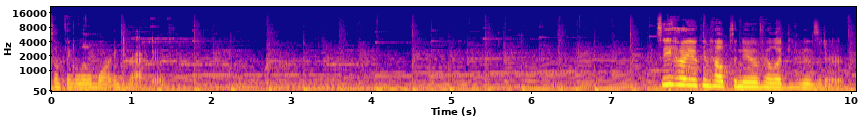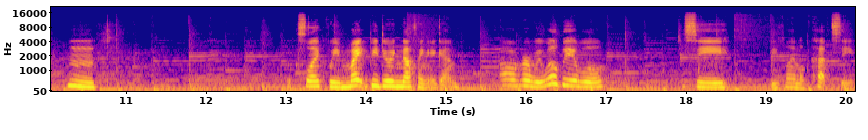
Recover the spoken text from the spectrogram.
something a little more interactive. See how you can help the new village visitor. Hmm. Looks like we might be doing nothing again. However, we will be able to see the final cutscene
